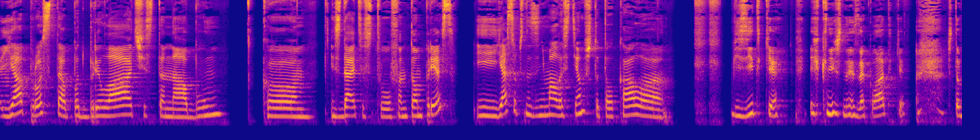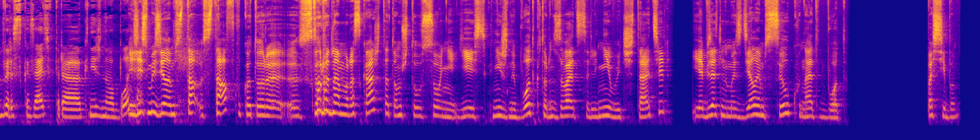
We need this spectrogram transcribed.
Я просто подбрела чисто на бум к издательству «Фантом Пресс». И я, собственно, занималась тем, что толкала визитки и книжные закладки, чтобы рассказать про книжного бота. И здесь мы сделаем ставку, которая, э, которая нам расскажет о том, что у Сони есть книжный бот, который называется «Ленивый читатель». И обязательно мы сделаем ссылку на этот бот. Спасибо.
